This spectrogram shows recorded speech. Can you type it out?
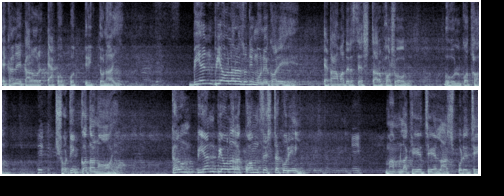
এখানে কারোর একক কর্তৃত্ব নাই। বিএনপি ওলারা যদি মনে করে, এটা আমাদের চেষ্টার ফসল, ভুল কথা, সঠিক কথা নয়। কারণ বিএনপি ওলারা কম চেষ্টা করিনি। মামলা খেয়েছে, লাশ পড়েছে,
